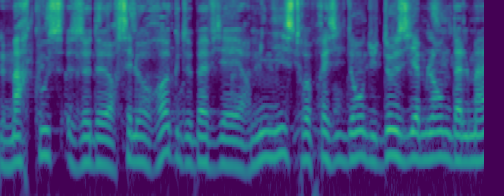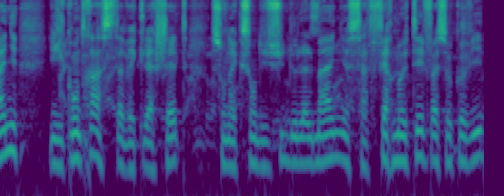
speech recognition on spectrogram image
Markus Söder, c'est le rock de Bavière, ministre-président du deuxième land d'Allemagne. Il contraste avec Lachette, son accent du sud de l'Allemagne, sa fermeté face au Covid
